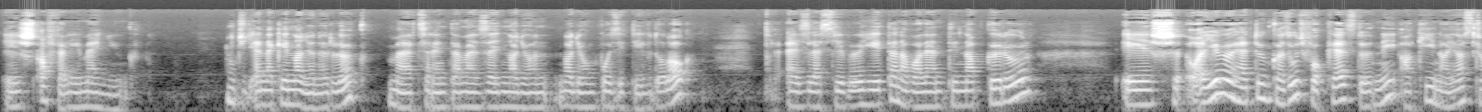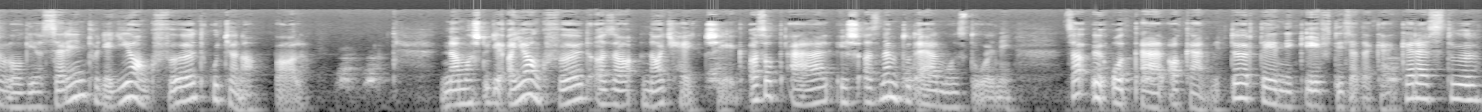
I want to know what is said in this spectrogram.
és afelé menjünk. Úgyhogy ennek én nagyon örülök, mert szerintem ez egy nagyon, nagyon pozitív dolog. Ez lesz jövő héten, a Valentin nap körül, és a jövő hetünk az úgy fog kezdődni a kínai asztrológia szerint, hogy egy Yang föld kutyanappal. Na most ugye a Yang föld az a nagy hegység. Az ott áll, és az nem tud elmozdulni. Szóval ő ott áll, akármi történik, évtizedeken keresztül,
